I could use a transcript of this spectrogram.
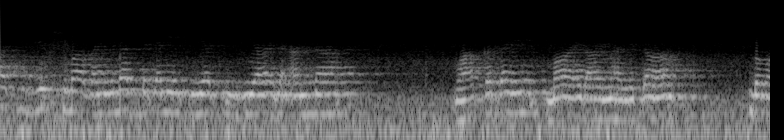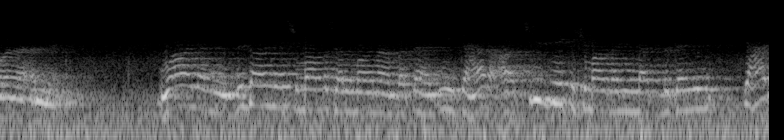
آچیز ایک شما غنیمت بکنی چیئے چیزی آئے انا محققین مائل آئے محلتا بمانا اللہ وعلمو بدانی شما مسلمانان بتحقیق ہر آچیز ایک شما غنیمت بکنی کہ ہر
